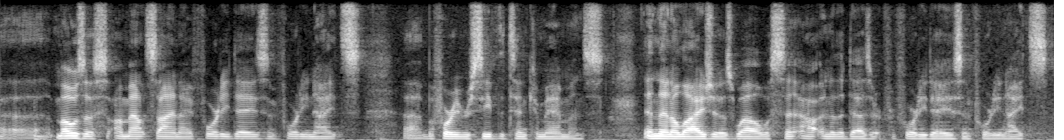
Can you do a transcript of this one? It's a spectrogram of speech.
uh, Moses on Mount Sinai, 40 days and 40 nights uh, before he received the Ten Commandments. And then Elijah as well was sent out into the desert for 40 days and 40 nights.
